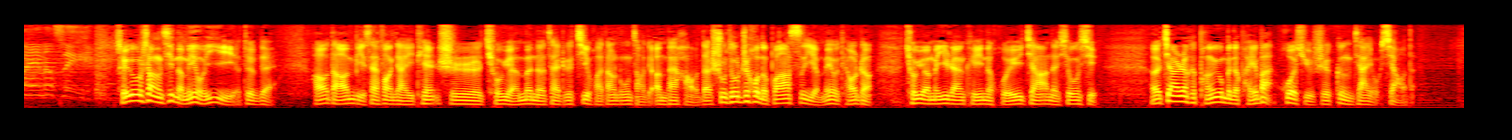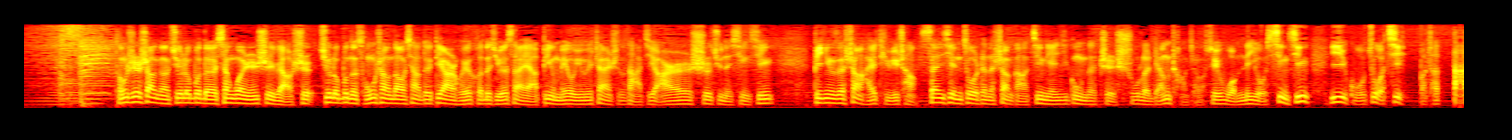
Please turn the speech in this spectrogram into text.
垂头丧气的没有意义，对不对？好，打完比赛放假一天，是球员们呢在这个计划当中早就安排好的。输球之后的博阿斯也没有调整，球员们依然可以呢回家呢休息。呃，家人和朋友们的陪伴或许是更加有效的。同时，上港俱乐部的相关人士表示，俱乐部呢从上到下对第二回合的决赛呀，并没有因为战士的打击而失去了信心。毕竟在上海体育场三线作战的上港，今年一共呢只输了两场球，所以我们呢有信心一鼓作气把它打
